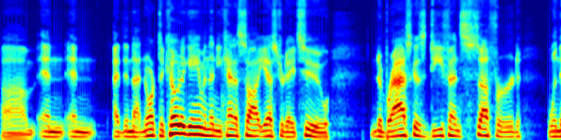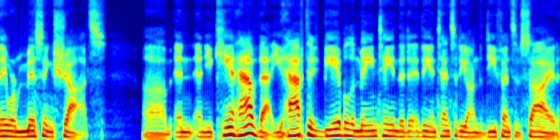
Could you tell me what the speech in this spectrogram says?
Um, and and in that North Dakota game, and then you kind of saw it yesterday too. Nebraska's defense suffered when they were missing shots. Um, and and you can't have that. You have to be able to maintain the the intensity on the defensive side,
